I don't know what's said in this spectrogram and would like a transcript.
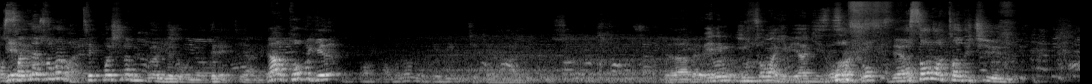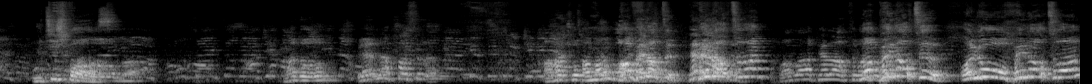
O geriden sayı o zaman tutmayın. tek başına bir bölgede oynuyor direkt yani. Ya topu geri... Beraber. Benim Insoma gibi ya gizli Of, saklı. çok güzel. Bak Tadiç'in. Müthiş pas. Hadi oğlum. Ver lan pasını. Aha çok... Tamam. Aa penaltı. Penaltı lan. Vallahi penaltı var. Lan penaltı. Alo penaltı lan.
